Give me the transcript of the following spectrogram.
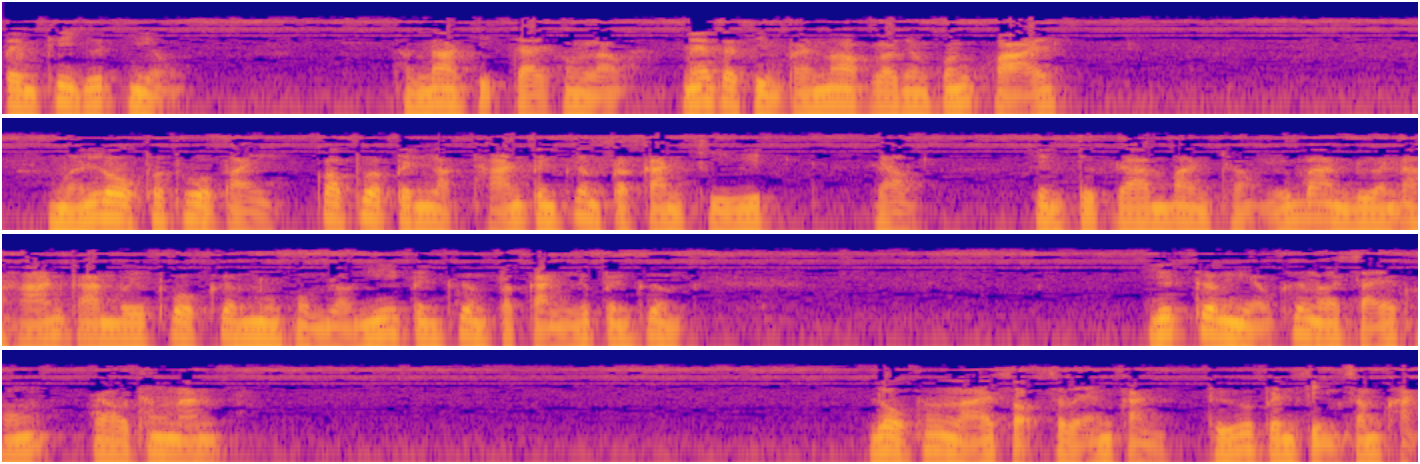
เป็นที่ยึดเหนี่ยว ทางด้านจิตใจของเรา แม้แต่สิ่งภายนอกเรายังค้นขวาย เหมือนโลกทั่วไป ก็เพื่อเป็นหลักฐานเป็นเครื่องประกันชีวิตเราเช่นตึกรามบ้านช่องหรือบ้านเรือนอาหารการบริโภคเครื่องนุ่งห่มเหล่านี้เป็นเครื่องประกันหรือเป็นเครื่อง ยึดเครื่องเหนี่ยวเครื่องอาศัยของเราทั้งนั้น โลกทั้งหลายเสาะแสวงกัน ถือเป็นสิ่งสำคัญ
